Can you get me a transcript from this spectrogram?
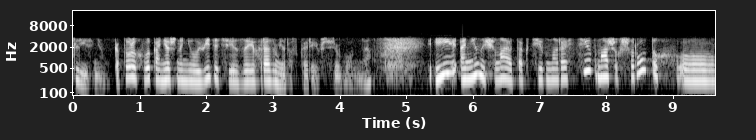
слизни, которых вы, конечно, не увидите из-за их размера, скорее всего. Да? И они начинают активно расти в наших широтах, э,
